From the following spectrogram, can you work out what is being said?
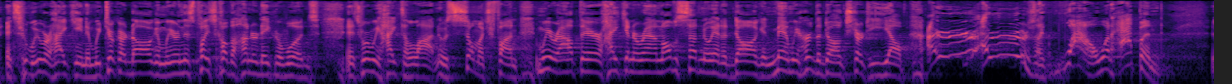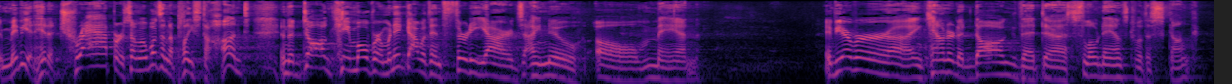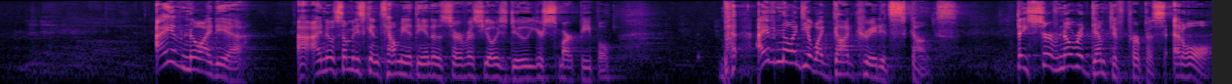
And so we were hiking and we took our dog and we were in this place called the Hundred Acre Woods. And it's where we hiked a lot and it was so much fun. And we were out there hiking around and all of a sudden we had a dog and man, we heard the dog start to yelp. It was like, wow, what happened? Maybe it hit a trap or something. It wasn't a place to hunt. And the dog came over, and when it got within 30 yards, I knew, oh man. Have you ever uh, encountered a dog that uh, slow danced with a skunk? I have no idea. I know somebody's going to tell me at the end of the service, you always do, you're smart people. But I have no idea why God created skunks. They serve no redemptive purpose at all.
